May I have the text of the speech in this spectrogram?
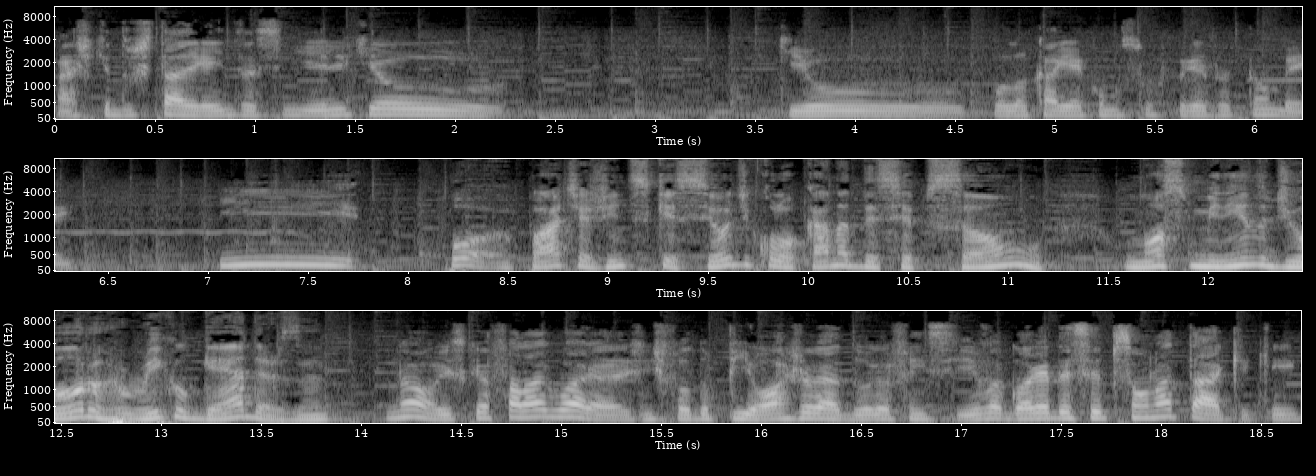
acho que dos talentos, assim, ele que eu que eu colocaria como surpresa também. E pô, Plat, a gente esqueceu de colocar na decepção o nosso menino de ouro, Rico Gathers, né? Não, isso que eu ia falar agora. A gente falou do pior jogador ofensivo, agora é decepção no ataque. Quem,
